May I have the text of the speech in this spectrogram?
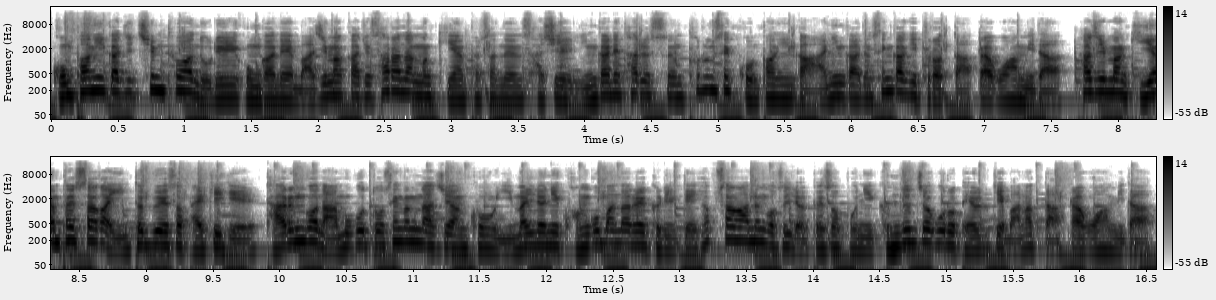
곰팡이까지 침투한 우리의 공간에 마지막까지 살아남은 기안84는 사실 인간의 탈을 쓴 푸른색 곰팡이가 아닌가 하는 생각이 들었다 라고 합니다. 하지만 기안84가 인터뷰에서 밝히길 다른 건 아무것도 생각나지 않고 이말년이 광고 만화를 그릴 때 협상하는 것을 옆에서 보니 금전적으로 배울 게 많았다 라고 합니다.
